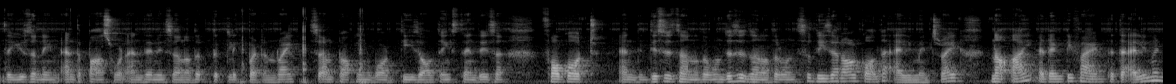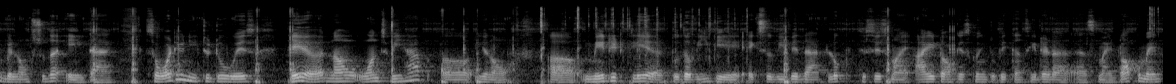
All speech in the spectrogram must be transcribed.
the username and the password and then is another the click button right? So i'm talking about these all things. Then there's a forgot and this is another one this is another one. So these are all called the elements right? Now i identified that the element belongs to the a tag. So what you need to do is here now once we have uh, you know uh, made it clear to the VBA Excel VBA that look this is my iDoc is going to be considered as my document.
